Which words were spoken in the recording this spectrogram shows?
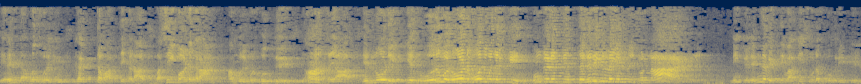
இரண்டாவது முறையும் கட்ட வார்த்தைகளால் வசைபாடுகிறான் அம்புரிபுல் புத்து யார் தயார்? என்னோடு என் ஒருவனோடு மோதுவதற்கு உங்களுக்கு தகுதி இல்லை என்று சொன்னார். நீங்கள் என்ன வெட்டி வாக்கை சூடப் போகிறீர்கள்?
